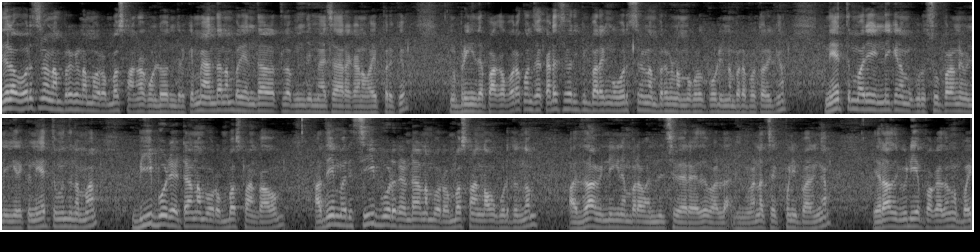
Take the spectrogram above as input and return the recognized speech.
இதில் ஒரு சில நம்பர்கள் நம்ம ரொம்ப ஸ்ட்ராங்காக கொண்டு வந்திருக்கோமே அந்த நம்பர் எந்த இடத்துல வந்து மேட்ச் ஆகிறதுக்கான வாய்ப்பு இருக்குது அப்படிங்கிறத பார்க்க போகிறோம் கொஞ்சம் கடைசி வரைக்கும் பாருங்கள் ஒரு சில நம்பர்கள் நம்ம கூடிய நம்பரை பொறுத்த வரைக்கும். நேற்று மாதிரி இன்றைக்கி நமக்கு ஒரு சூப்பரான வின்னிங் இருக்குது நேற்று வந்து நம்ம பி போர்டு எட்டாம் நம்பர் ரொம்ப ஸ்ட்ராங்காகவும் அதே மாதிரி சி போர்டு ரெண்டாம் நம்பர் ரொம்ப ஸ்ட்ராங்காகவும் கொடுத்துருந்தோம். அதுதான் வின்னிங் நம்பரை வந்துச்சு. வேறு எதுவும் வரல. நீங்கள் வேணால் செக் பண்ணி பாருங்கள் யாராவது வீடியோ பார்க்காதவங்க பை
